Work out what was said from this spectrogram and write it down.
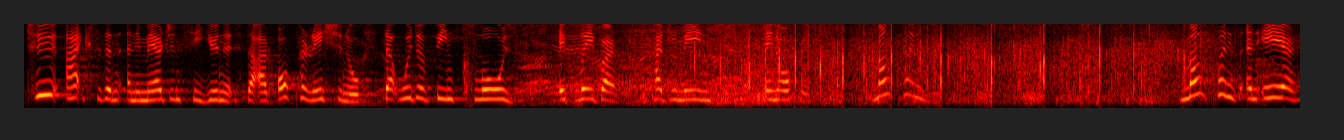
two accident and emergency units that are operational that would have been closed if Labour had remained in office. Monklands, Monklands and Ayr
